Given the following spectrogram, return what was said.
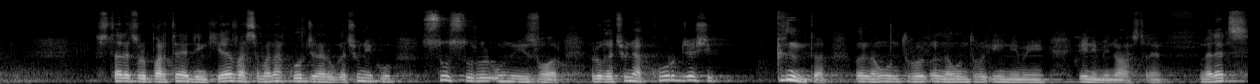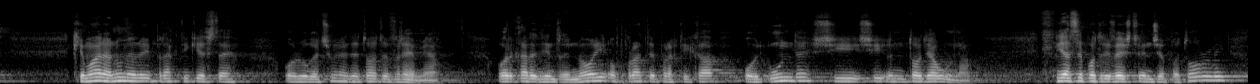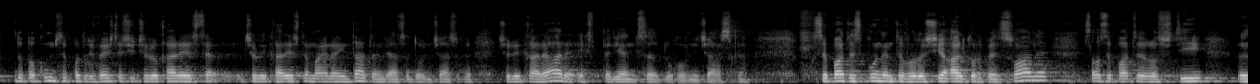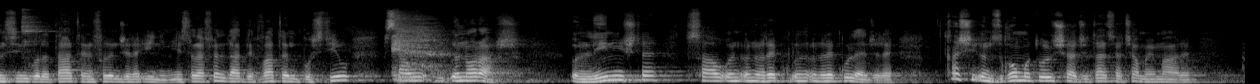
Starețul Partene din Kiev asemăna curgerea rugăciunii cu susurul unui izvor. Rugăciunea curge și cântă în lăuntru, în lăuntru inimii, inimii noastre. Vedeți? Chemarea numelui, practic, este o rugăciune de toată vremea. Oricare dintre noi o poate practica oriunde și, și întotdeauna. Ea se potrivește începătorului, după cum se potrivește și celui care este, celui care este mai înaintat în viața duhovnicească, celui care are experiență duhovnicească. Se poate spune în tăvărășia altor persoane sau se poate rosti în singurătate, în frângerea inimii. Este la fel de adecvată în pustiu sau în oraș, în liniște sau în, în, rec, în, în reculegere. Ca și în zgomotul și agitația cea mai mare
